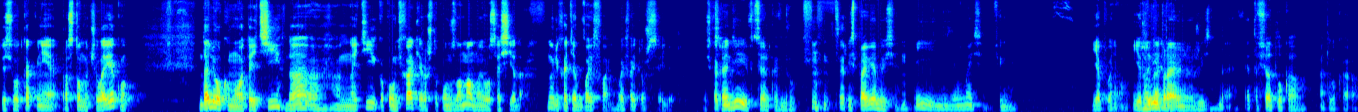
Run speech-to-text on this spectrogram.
То есть вот как мне, простому человеку, далекому отойти, да, найти какого-нибудь хакера, чтобы он взломал моего соседа. Ну или хотя бы Wi-Fi. Wi-Fi тоже сойдет. То есть как Сходи в церковь, друг. Исповедуйся и не занимайся фигней. Я понял. Ерунда Живи правильную жизнь, да. Это все от лукавого. От лукавого.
